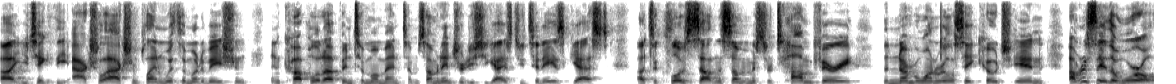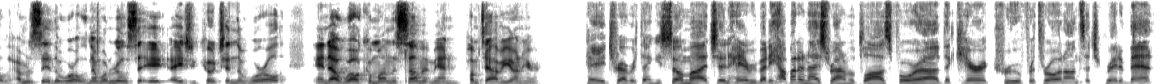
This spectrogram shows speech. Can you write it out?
uh, you take the actual action plan with the motivation and couple it up into momentum. So i'm going to introduce you guys to today's guest uh, to close us out in the summit mr tom ferry the number one real estate coach in i'm going to say the world. I'm going to say the world. The number one real estate agent coach in the world. And uh, welcome on the summit man. Pumped to have you on here Hey, Trevor, thank you so much. And hey, everybody, how about a nice round of applause for uh, the Carrot crew for throwing on such a great event?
